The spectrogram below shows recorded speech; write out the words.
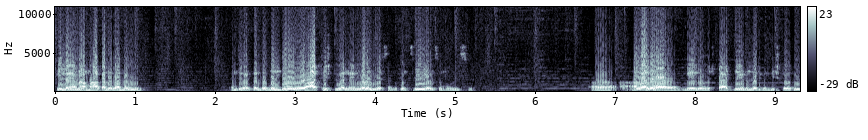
ఫీల్ అయిన మాటలు కానీ ఎందుకంటే ముందు ఆర్టిస్ట్గా నేను కూడా చేశాను కొన్ని సీరియల్స్ మూవీస్ అలాగా నేను స్టార్ట్ చేయడం జరిగింది స్టోరీ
